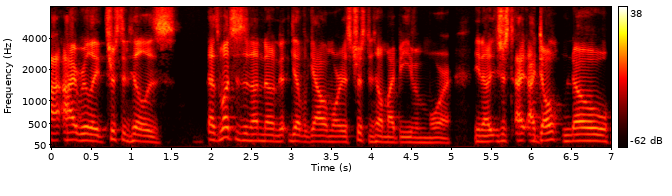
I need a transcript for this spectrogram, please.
I, I really Trysten Hill is as much as an unknown Neville Gallimore is. Trysten Hill might be even more. You know, just I, I don't know.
